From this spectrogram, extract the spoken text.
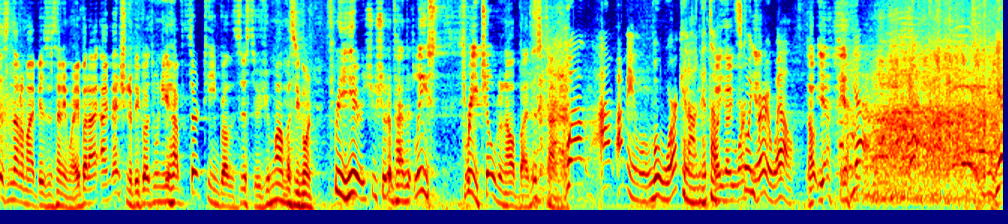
this is none of my business anyway, but I, I mention it because when you have 13 brothers and sisters, your mom must be going, three years, you should have had at least three children out by this time. Well, I, I mean, we're working on it. I Oh, mean, you it's work- going yeah. very well. Oh, yeah, yeah. Yeah. Yeah. Yeah,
